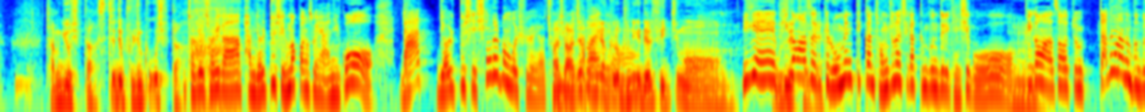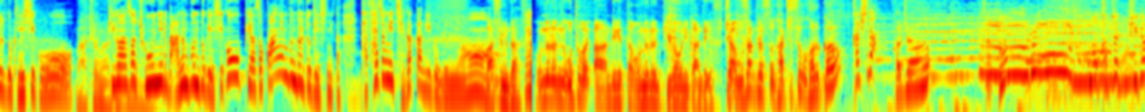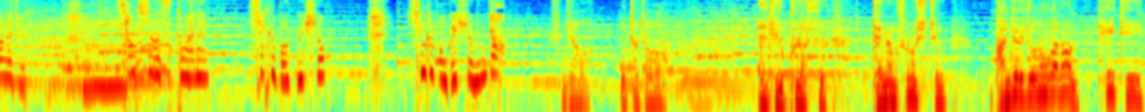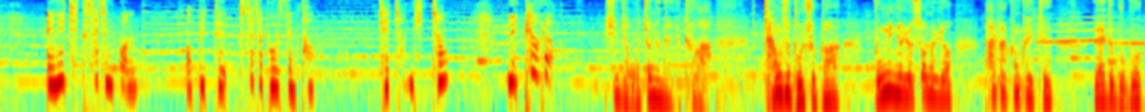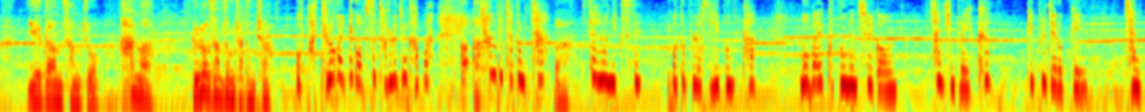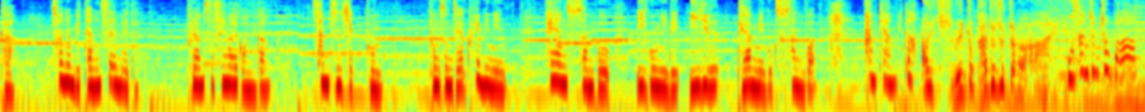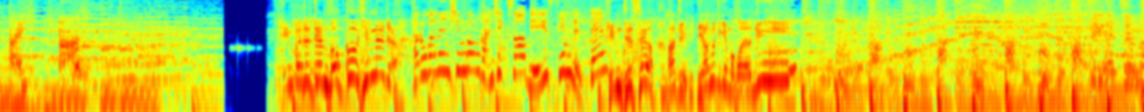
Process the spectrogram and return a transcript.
잠기고 싶다. 스튜디오 불 좀 끄고 싶다. 저기 저희가 밤 12시 음악 방송이 아니고 낮 12시 싱글벙글 쇼예요. 아, 중심을 낮에도 잡아야 그냥 돼요. 그런 분위기 낼 수 있지 뭐. 이게 비가 와서. 이렇게 로맨틱한 정준하 씨 같은 분들이 계시고 음. 비가 와서 좀 짜증나는 분들도 계시고 맞아, 맞아. 비가 와서 좋은 일이 많은 분도 계시고 비 와서 꽝인 분들도 계시니까 다 사정이 제각각이거든요. 맞습니다. 네. 오늘은 오토바이 아, 안 되겠다. 오늘은 비가 오니까 안 되겠어. 자, 우산 폈어. 같이 쓰고 걸을까? 갑시다. 가자. 뭐 갑자기 비련해져. 청취자에서 통하는 싱글벙글 쇼. 싱글벙글 쇼는요. 신지아 옷 젖어. LGU 플러스 대명 소노 시즌 관절에 좋은 호가는 KT. NH투자증권 업비트 투자자 보호센터 제천시청 리페어라 신지아 옷 젖는다니까 들어와. 장수 돌쇼파 국민연료 써놀려 88 콘크리트 레드구구 예다음 상조 한화 르노 삼성 자동차? 오빠 들어갈 데가 없어. 절로 좀 가봐. 아, 아. 현대자동차 아. 셀로닉스 오토플러스 리본카 모바일 쿠폰은 즐거운 상신 브레이크 비플 제로페이 잔카 천연 비타민 셀메드 브람스 생활건강 삼진식품 동성제약 회민인 해양수산부 2012 21 대한민국 수산과 함께합니다. 아이 왼쪽 다 젖었잖아. 아이, 우산 좀 줘봐. 아이, 아. 힘 빠질 땐 먹고 힘내자 바로 가는 신봉 간식 서비스 힘들 땐힘 드세요 아주 야무지게 먹어야지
